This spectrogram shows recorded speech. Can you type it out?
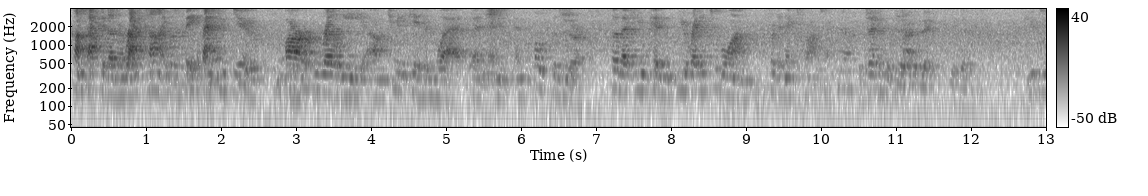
contacted at the right time to say thank you to are really um, communicated with and, and, and close the loop Sure. so that you can, you're ready to go on for the next project. Which I think is a, is a, is a, if you do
